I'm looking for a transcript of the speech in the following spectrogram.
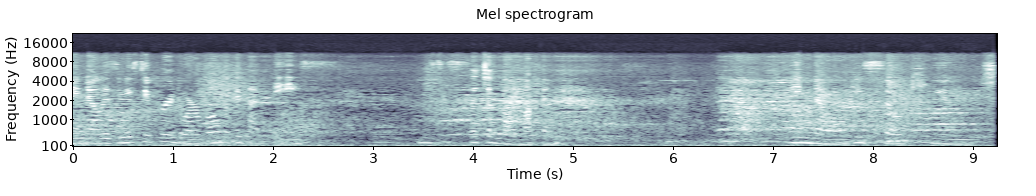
I know, isn't he super adorable? Look at that face. Such a love muffin. I know, he's so cute.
